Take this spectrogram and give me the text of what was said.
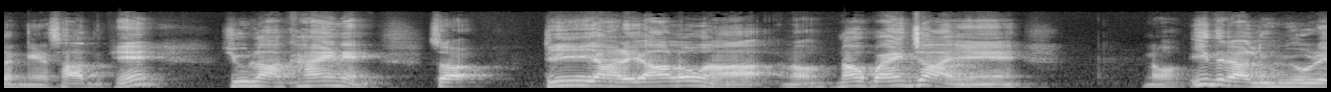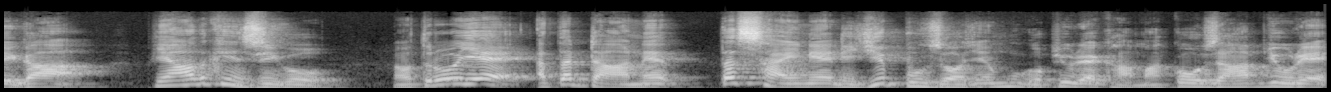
တငယ်စသဖြင့်ယူလာခိုင်းတယ်ဆိုတော့ ဒီຢာတွေအားလုံးဟာနော်နောက်ပိုင်းကျရင်နော်ဣသရာလူမျိုးတွေကဘုရားသခင်စီကိုနော်သူတို့ရဲ့အသက်တာနဲ့သက်ဆိုင်တဲ့ဒီရစ်ပူဇော်ခြင်းအမှုကိုပြုတဲ့အခါမှာကိုစားပြုတဲ့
